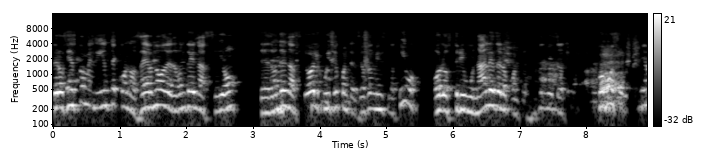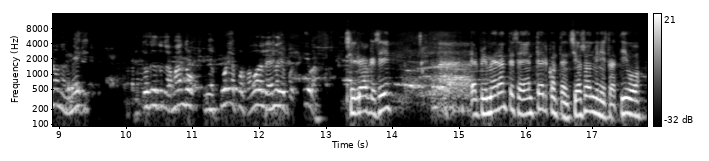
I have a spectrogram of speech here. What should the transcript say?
pero sí es conveniente conocernos de dónde nació de dónde nació el juicio contencioso administrativo o los tribunales de lo contencioso administrativo, cómo se definieron en México. Entonces, don Armando, me apoya por favor a leer la diapositiva. Sí, creo que sí. El primer antecedente del contencioso administrativo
